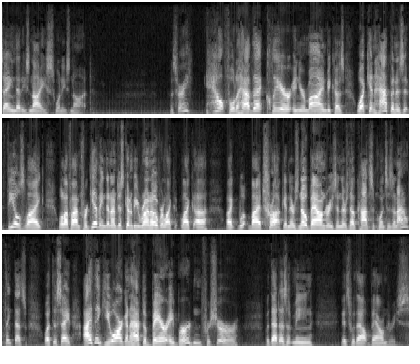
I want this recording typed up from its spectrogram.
saying that he's nice when he's not. It's very helpful to have that clear in your mind because what can happen is it feels like, well, if I'm forgiving, then I'm just going to be run over like, like, a, like by a truck, and there's no boundaries and there's no consequences. And I don't think that's what they're saying. I think you are going to have to bear a burden for sure, but that doesn't mean it's without boundaries.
